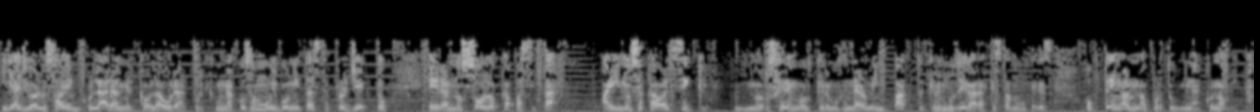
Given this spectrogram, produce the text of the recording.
y ayudarlos a vincular al mercado laboral. Porque una cosa muy bonita de este proyecto era no solo capacitar. Ahí no se acaba el ciclo. Nosotros queremos, queremos generar un impacto y queremos llegar a que estas mujeres obtengan una oportunidad económica.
